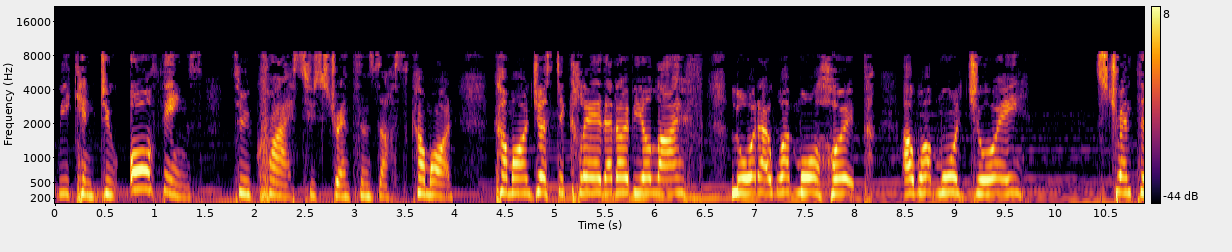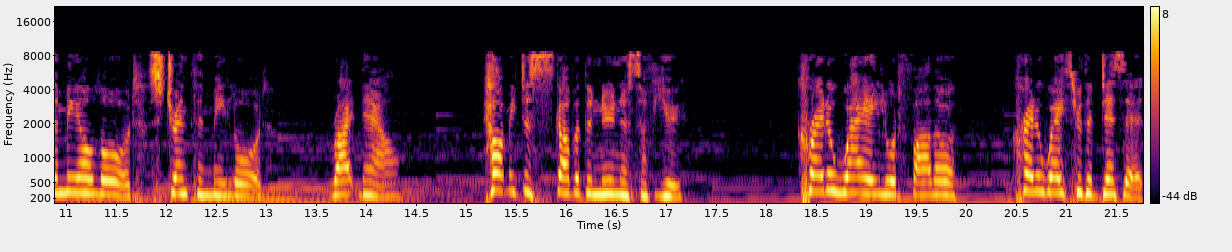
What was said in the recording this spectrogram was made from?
we can do all things through Christ who strengthens us. Come on. Come on. Just declare that over your life. Lord, I want more hope. I want more joy. Strengthen me, oh Lord. Strengthen me, Lord. Right now. Help me discover the newness of you. Create a way, Lord Father. Create a way through the desert.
